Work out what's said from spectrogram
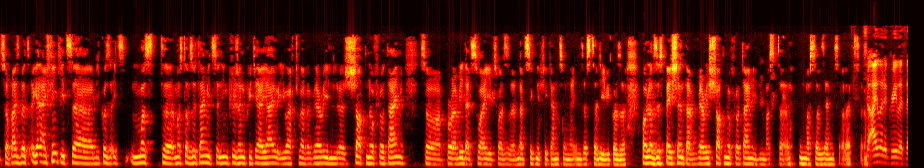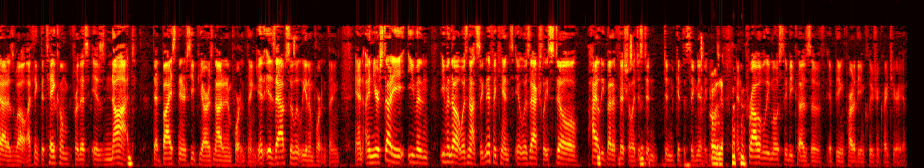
surprise. But again, I think it's uh, because it's most uh, most of the time it's an inclusion criteria. You have to have a very uh, short no flow time. So probably that's why it was uh, not significant in in the study because uh, all of these patients have very short no flow time in most uh, in most of them. So that's. So I would agree with that as well. I think the take home for this is not that bystander CPR is not an important thing. It is absolutely an important thing. And in your study, even even though it was not significant, it was actually still highly beneficial. It just didn't didn't get the significance, Oh, yeah. and probably mostly because of it being part of the inclusion criteria.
